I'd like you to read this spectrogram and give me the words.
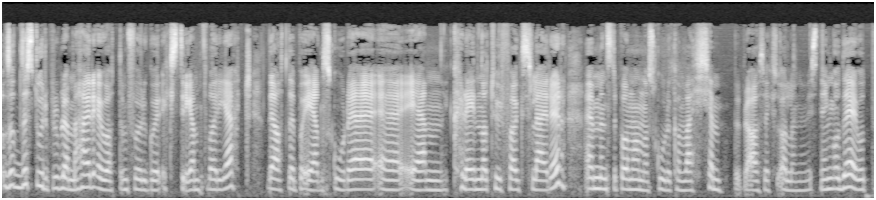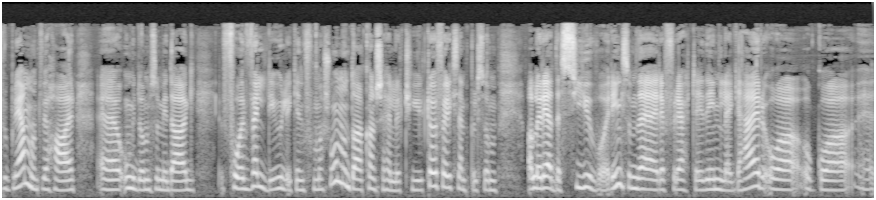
Altså, det store problemet her er jo at den foregår ekstremt variert. Det at det på én skole er en klein naturfagslærer, eh, mens det på en annen skole kan være kjempebra seksualundervisning. Og det er jo et problem at vi har eh, ungdom som i dag får veldig ulik informasjon, og da kanskje heller tyr til f.eks. som allerede syvåring, som det er referert til i det innlegget her, å gå eh,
